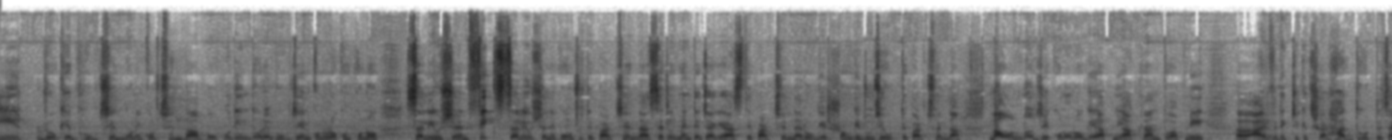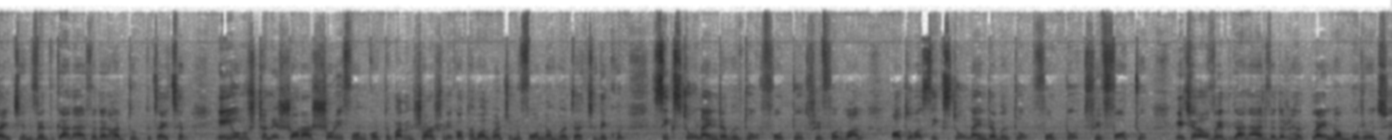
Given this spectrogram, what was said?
এই রোগে ভুগছেন মনে করছেন বা বহুদিন ধরে ভুগছেন, কোনো রকম কোনো সলিউশন ফিক্স সলিউশনে পৌঁছতে পারছেন না সেটেলমেন্টের জায়গায় আসতে পারছেন না, রোগের সঙ্গে যুঝে উঠতে পারছেন না, বা অন্য যে কোনো রোগে আপনি আক্রান্ত, আপনি আয়ুর্বেদিক চিকিৎসার হাত ধরতে চাইছেন বেদজ্ঞান আয়ুর্বেদার হাত ধরতে চাইছেন, এই অনুষ্ঠানে সরাসরি ফোন করতে পারেন। সরাসরি কথা বলবার জন্য ফোন নাম্বার যাচ্ছে দেখুন six two nine double two four two three four one অথবা six two nine double two four two three four two এছাড়াও বেদজ্ঞান আয়ুর্বেদের হেল্পলাইন নম্বর রয়েছে।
